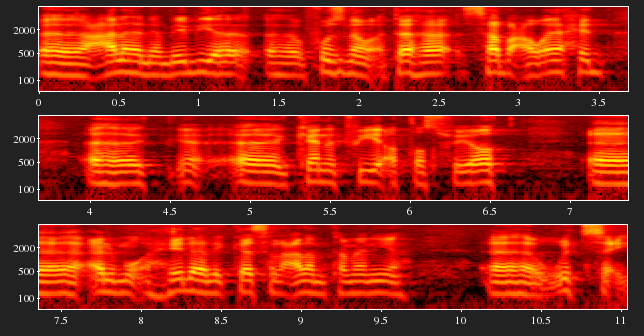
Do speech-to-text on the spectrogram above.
آه، على ناميبيا آه، فزنا وقتها 7-1 آه، آه، كانت في التصفيات آه، المؤهلة لكأس العالم 98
